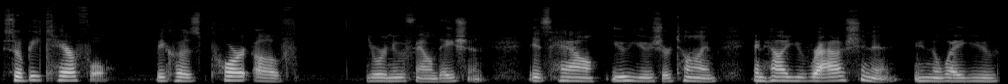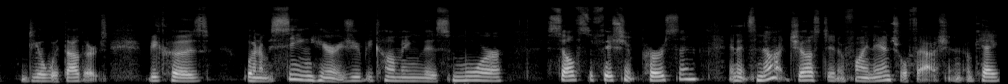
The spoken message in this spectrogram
So be careful because part of your new foundation is how you use your time and how you ration it in the way you deal with others. Because what I'm seeing here is you becoming this more self sufficient person, and it's not just in a financial fashion, okay?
